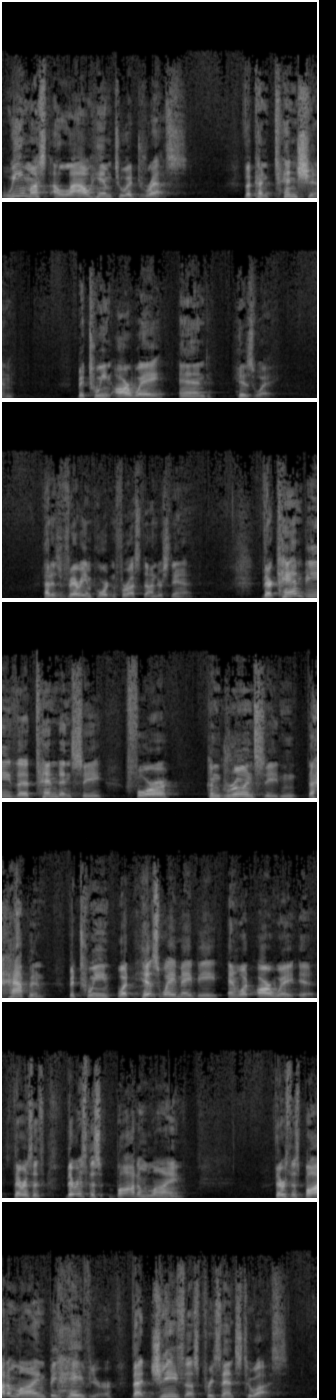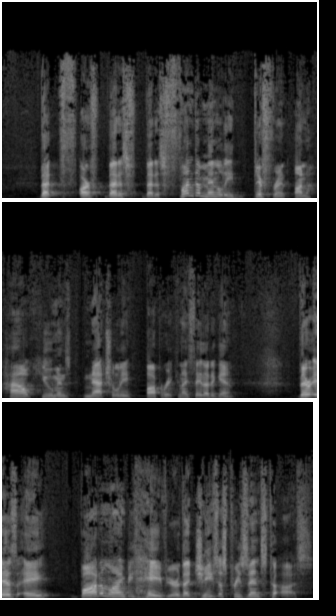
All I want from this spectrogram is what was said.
we must allow him to address the contention between our way and his way. That is very important for us to understand. There can be the tendency for congruency to happen between what his way may be and what our way is. There is, this, there is this bottom line. There's this bottom line behavior that Jesus presents to us that, are, that, is, that is fundamentally different on how humans naturally operate. Can I say that again? There is a bottom line behavior that Jesus presents to us,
